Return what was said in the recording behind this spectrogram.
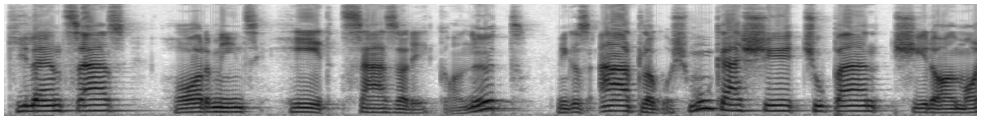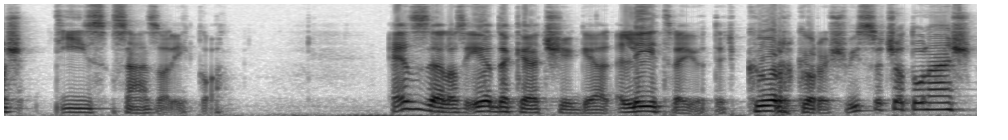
937 kal nőtt, míg az átlagos munkássé csupán síralmas 10 kal Ezzel az érdekeltséggel létrejött egy körkörös visszacsatolás,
